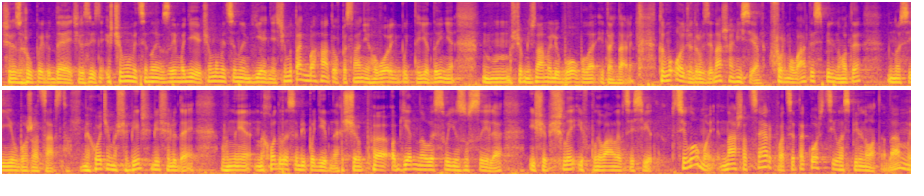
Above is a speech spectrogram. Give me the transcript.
через групи людей, через різні. І чому ми цінуємо взаємодію? Чому ми цінуємо єдність? Чому так багато в писанні говорить, будьте єдині, щоб між нами любов була і так далі. Тому, отже, друзі, наша місія формувати спільноти носіїв Божого царства. Ми хочемо, щоб більше і більше людей вони знаходили собі подібних, щоб е, об'єднували свої зусилля і щоб йшли і впливали в цей світ. В цілому, наша церква це також ціла спільнота. Да? Ми,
